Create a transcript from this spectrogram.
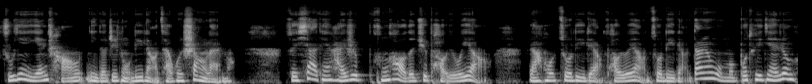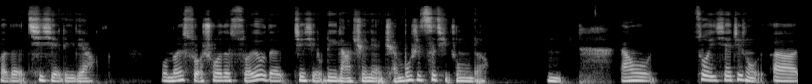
逐渐延长，你的这种力量才会上来嘛。所以夏天还是很好的去跑有氧，然后做力量，跑有氧做力量。当然我们不推荐任何的器械力量，我们所说的所有的这些力量训练全部是自体重的，嗯，然后做一些这种呃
